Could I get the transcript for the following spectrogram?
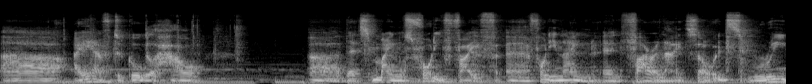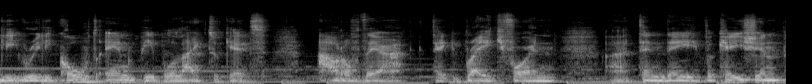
Uh, I have to Google how uh, that's minus 45, uh, 49 in Fahrenheit. So it's really, really cold, and people like to get out of there, take a break for an uh, 10 day vacation,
